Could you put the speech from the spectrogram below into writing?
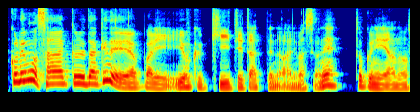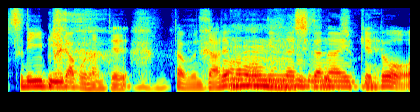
これもサークルだけでやっぱりよく聴いてたっていうのはありますよね。特にあの 3B ラボなんて 多分誰もみんな知らないけど、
